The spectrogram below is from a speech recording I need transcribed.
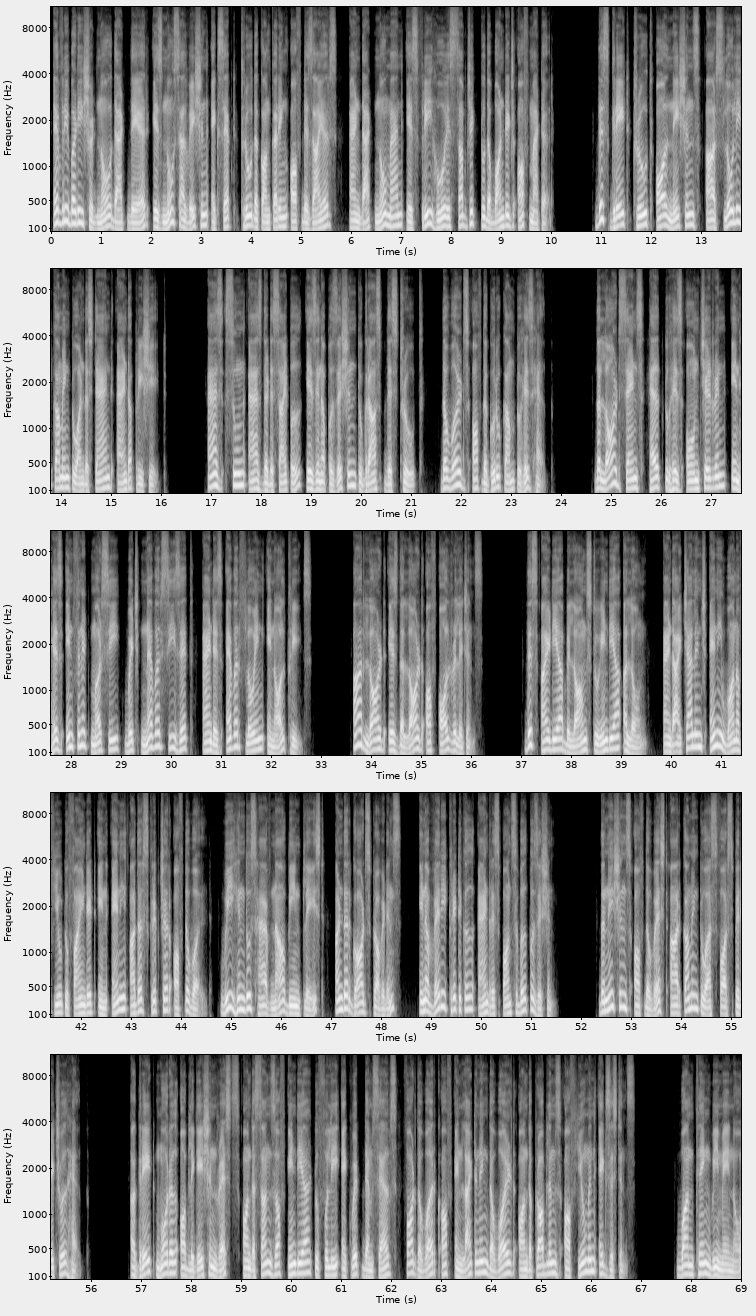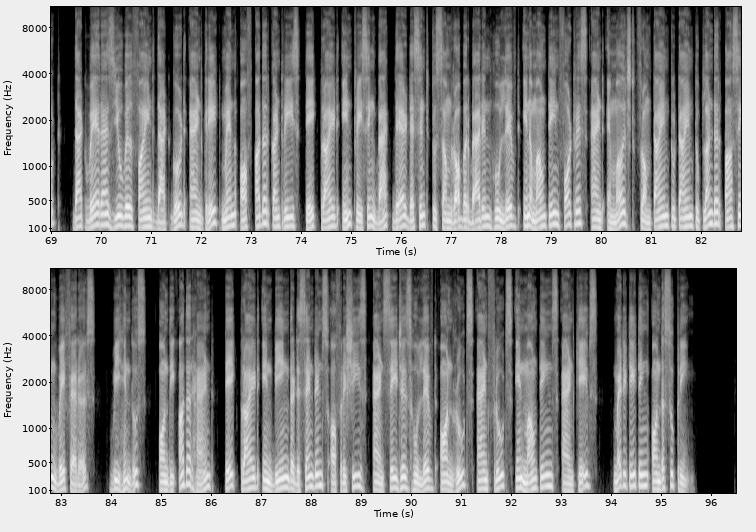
Everybody should know that there is no salvation except through the conquering of desires and that no man is free who is subject to the bondage of matter. This great truth all nations are slowly coming to understand and appreciate. As soon as the disciple is in a position to grasp this truth, the words of the Guru come to his help. The Lord sends help to his own children in his infinite mercy which never ceaseth and is ever flowing in all creeds. Our Lord is the Lord of all religions. This idea belongs to India alone, and I challenge any one of you to find it in any other scripture of the world. We Hindus have now been placed, under God's providence, in a very critical and responsible position. The nations of the West are coming to us for spiritual help. A great moral obligation rests on the sons of India to fully equip themselves for the work of enlightening the world on the problems of human existence. One thing we may note, that whereas you will find that good and great men of other countries take pride in tracing back their descent to some robber baron who lived in a mountain fortress and emerged from time to time to plunder passing wayfarers, we Hindus, on the other hand, take pride in being the descendants of rishis and sages who lived on roots and fruits in mountains and caves, meditating on the Supreme.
